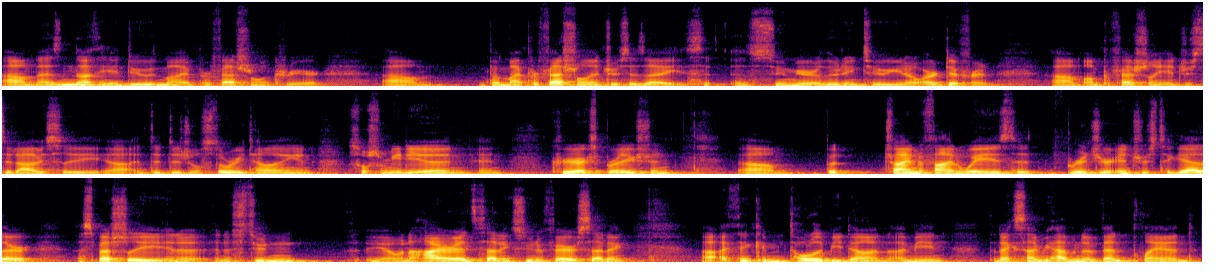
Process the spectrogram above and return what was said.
Um, that has nothing to do with my professional career. Um, but my professional interests, as I assume you're alluding to, you know, are different. Um, I'm professionally interested, obviously, uh, into digital storytelling and social media and, and career exploration. Um, but trying to find ways to bridge your interests together, especially in a, in a student, you know, in a higher ed setting, student affairs setting, uh, I think can totally be done. I mean, the next time you have an event planned,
